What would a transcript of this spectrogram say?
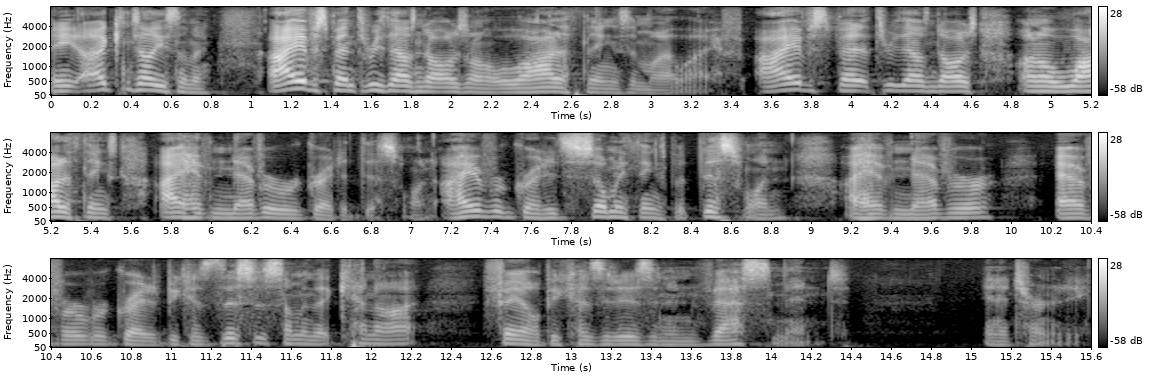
And I can tell you something. I have spent $3,000 on a lot of things in my life. I have spent $3,000 on a lot of things. I have never regretted this one. I have regretted so many things, but this one I have never, ever regretted because this is something that cannot fail because it is an investment in eternity.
